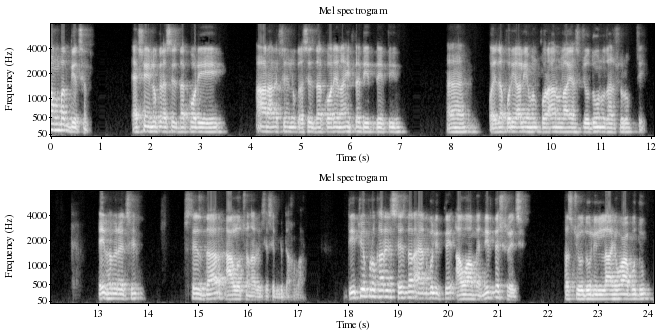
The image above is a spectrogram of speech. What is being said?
সংবাদ দিয়েছেন। এক শ্রেণির লোকেরা সেজদা করে, আর আরেক শ্রেণির লোকেরা সেজদা করে না, ইত্যাদি ইত্যাদি। হ্যাঁ করি আলিমুল কোরআন আয়াস যদুন উদাহরণস্বরূপ এইভাবে রয়েছে সেজদার আলোচনা রয়েছে সেগুলিতে হবার দ্বিতীয় প্রকারের সেজদার আয়াতগুলিতে আওয়ামের নির্দেশ রয়েছে। আবুদু।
